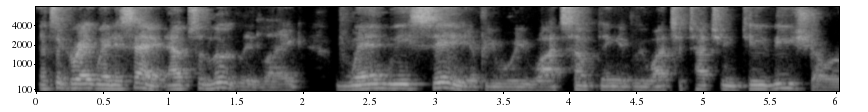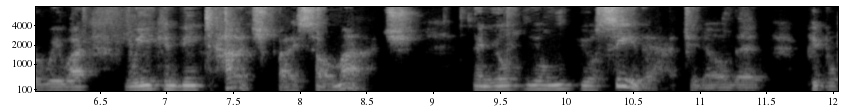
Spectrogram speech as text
that's a great way to say it. Absolutely. Like when we see, if we watch something, if we watch a touching TV show, or we watch, we can be touched by so much, and you'll you'll you'll see that. You know that people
